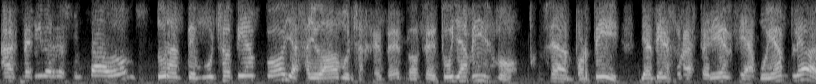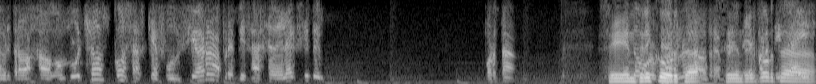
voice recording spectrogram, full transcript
has tenido resultados durante mucho tiempo y has ayudado a mucha gente. Entonces tú ya mismo o sea, por ti ya tienes una experiencia muy amplia de haber trabajado con muchos, cosas que funcionan, aprendizaje del éxito. Importante. Se entrecorta, se entrecorta.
